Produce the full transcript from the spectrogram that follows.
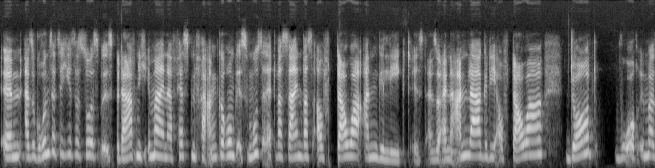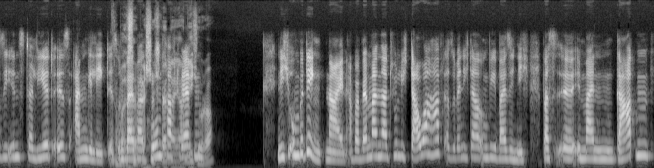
Ähm, also grundsätzlich ist es so, es, es, bedarf nicht immer einer festen Verankerung. Es muss etwas sein, was auf Dauer angelegt ist. Also eine Anlage, die auf Dauer dort, wo auch immer sie installiert ist, angelegt ist. Aber Und ist bei Balkonkraftwerken. Ja nicht, oder? Nicht unbedingt, nein. Aber wenn man natürlich dauerhaft, also wenn ich da irgendwie, weiß ich nicht, was äh, in meinen Garten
